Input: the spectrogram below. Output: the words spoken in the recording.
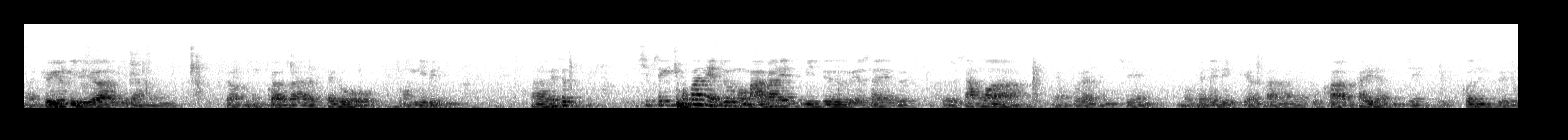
어, 교육 인류학이라는 그런 분과가 새로 정립이 됩니다. 어, 그래서 10세기 초반에도 뭐 마가렛 미드 여사의 그, 그 사모아 연구라든지 뭐 베네딕트 여사의 북화 칼이라든지 그거는 그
